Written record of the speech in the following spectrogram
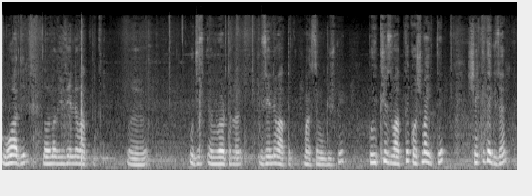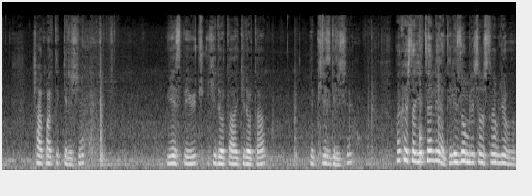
muadil. Normalde 150 wattlık e, ucuz inverterler 150 wattlık maksimum güçlü. Bu 200 wattlık hoşuma gitti. Şekli de güzel. Çakmaklık girişi. USB 3 2.4A 2.4A ve priz girişi. Arkadaşlar yeterli yani. Televizyon bile çalıştırabiliyor bu.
